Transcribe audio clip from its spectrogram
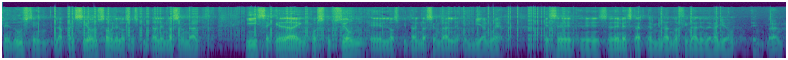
reducen la presión sobre los hospitales nacionales y se queda en construcción el Hospital Nacional en Villanueva. Ese eh, se debe estar terminando a finales del año entrante.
